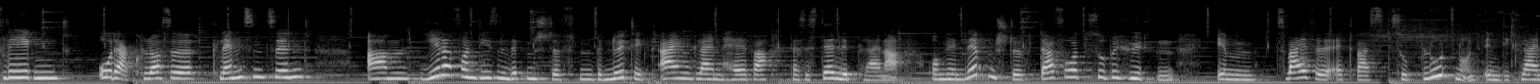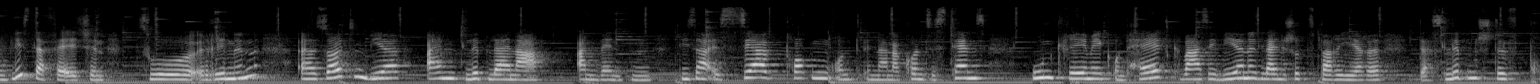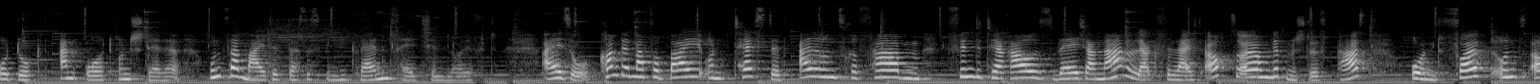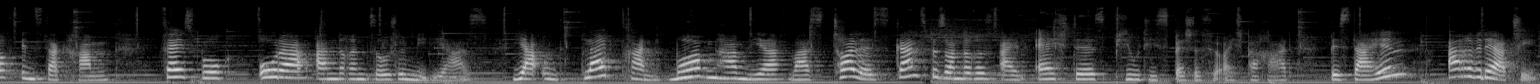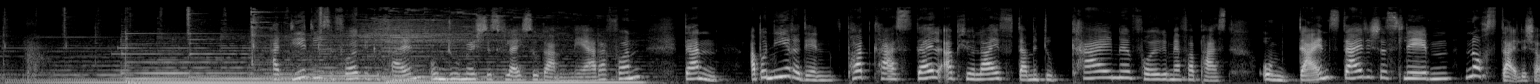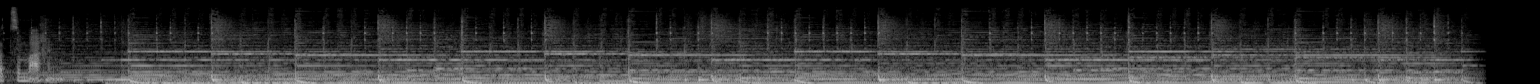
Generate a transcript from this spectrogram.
pflegend oder Klosse glänzend sind. Ähm, jeder von diesen Lippenstiften benötigt einen kleinen Helfer, das ist der Lip Liner. Um den Lippenstift davor zu behüten, im Zweifel etwas zu bluten und in die kleinen Blisterfältchen zu rinnen, äh, sollten wir einen Lip Liner anwenden. Dieser ist sehr trocken und in einer Konsistenz uncremig und hält quasi wie eine kleine Schutzbarriere das Lippenstiftprodukt an Ort und Stelle und vermeidet, dass es in die kleinen Fältchen läuft. Also kommt immer vorbei und testet all unsere Farben, findet heraus, welcher Nagellack vielleicht auch zu eurem Lippenstift passt und folgt uns auf Instagram, Facebook oder anderen Social Medias. Ja, und bleibt dran. Morgen haben wir was Tolles, ganz Besonderes, ein echtes Beauty-Special für euch parat. Bis dahin, arrivederci. Hat dir diese Folge gefallen und du möchtest vielleicht sogar mehr davon? Dann abonniere den Podcast Style Up Your Life, damit du keine Folge mehr verpasst, um dein stylisches Leben noch stylischer zu machen.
